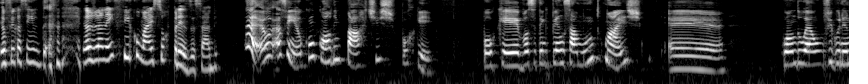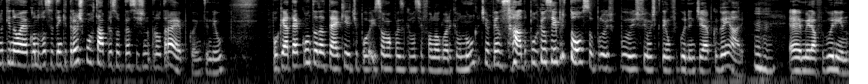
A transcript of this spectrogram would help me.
Eu fico assim, eu já nem fico mais surpresa, sabe? É, eu, assim, eu concordo em partes, por quê? Porque você tem que pensar muito mais é, quando é um figurino que não é quando você tem que transportar a pessoa que tá assistindo para outra época, entendeu? Porque até contando até que, tipo, isso é uma coisa que você falou agora que eu nunca tinha pensado, porque eu sempre torço pros, pros filmes que tem um figurino de época ganharem. Uhum. É, melhor figurino.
